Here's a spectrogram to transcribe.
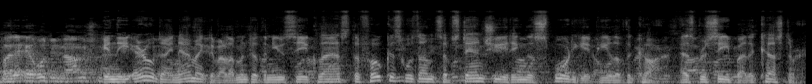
In the aerodynamic development of the new C-Class, the focus was on substantiating the sporty appeal of the car, as perceived by the customer,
